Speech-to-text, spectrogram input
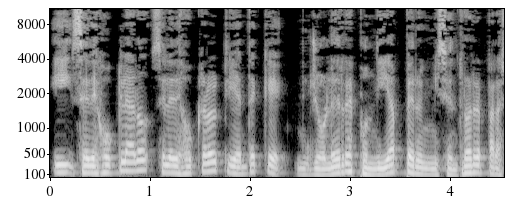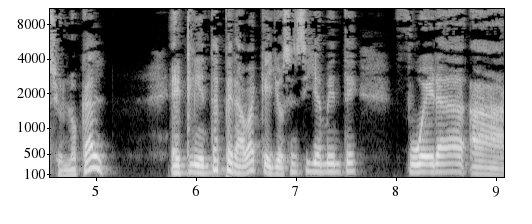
y se dejó claro, se le dejó claro al cliente que yo le respondía pero en mi centro de reparación local. El cliente esperaba que yo sencillamente fuera a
